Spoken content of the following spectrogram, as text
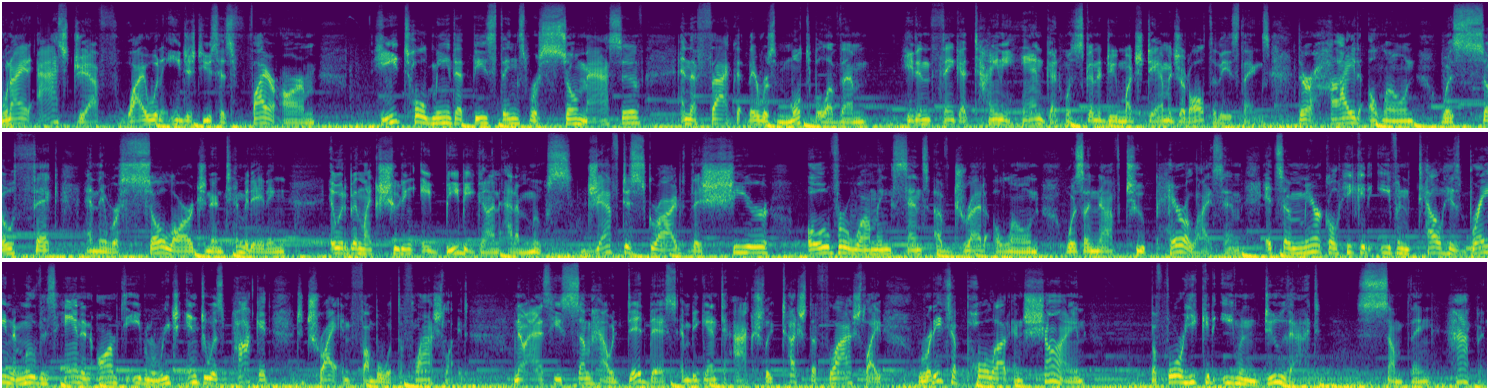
When I had asked Jeff why wouldn't he just use his firearm, he told me that these things were so massive and the fact that there was multiple of them he didn't think a tiny handgun was going to do much damage at all to these things. Their hide alone was so thick and they were so large and intimidating, it would have been like shooting a BB gun at a moose. Jeff described the sheer, overwhelming sense of dread alone was enough to paralyze him. It's a miracle he could even tell his brain to move his hand and arm to even reach into his pocket to try and fumble with the flashlight. Now, as he somehow did this and began to actually touch the flashlight, ready to pull out and shine, before he could even do that, something happened.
